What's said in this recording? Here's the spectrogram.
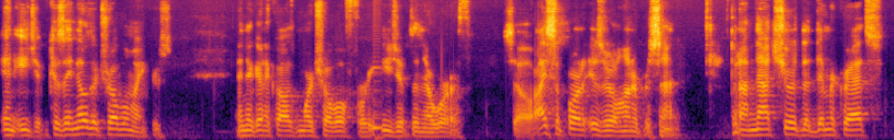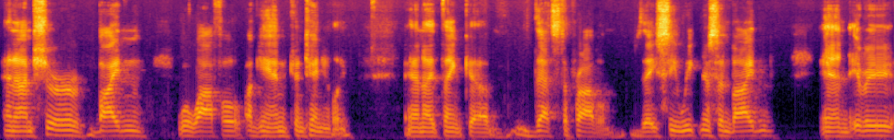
in Egypt because they know they're troublemakers and they're going to cause more trouble for Egypt than they're worth. So I support Israel 100%. But I'm not sure the Democrats, and I'm sure Biden will waffle again continually. And I think uh, that's the problem. They see weakness in Biden and every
